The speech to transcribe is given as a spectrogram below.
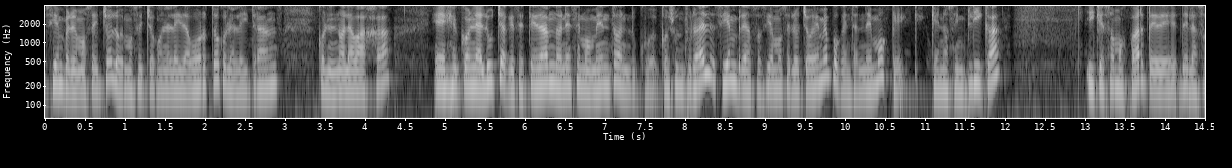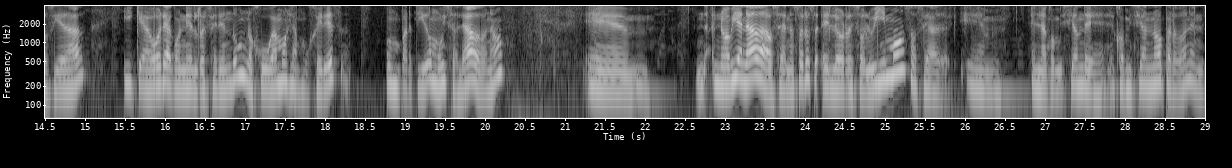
siempre lo hemos hecho, lo hemos hecho con la ley de aborto, con la ley trans, con el no a la baja, eh, con la lucha que se esté dando en ese momento en, coyuntural, siempre asociamos el 8M porque entendemos que, nos implica y que somos parte de, la sociedad y que ahora con el referéndum nos jugamos las mujeres un partido muy salado, ¿no? Eh, no había nada, o sea, nosotros eh, lo resolvimos, o sea, em, en la comisión de, comisión no, perdón, en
